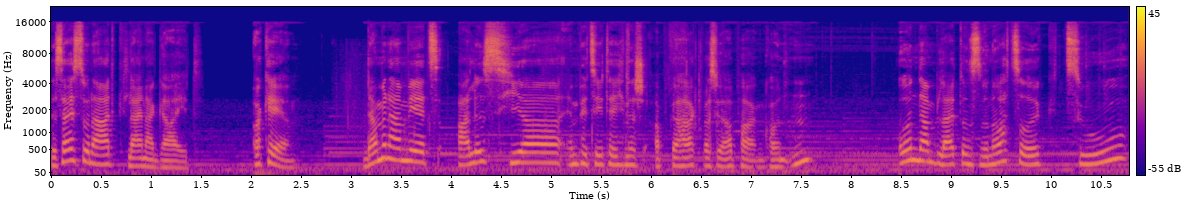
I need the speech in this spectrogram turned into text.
Das heißt so eine Art kleiner Guide. Okay, damit haben wir jetzt alles hier NPC-technisch abgehakt, was wir abhaken konnten. Und dann bleibt uns nur noch zurück zu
